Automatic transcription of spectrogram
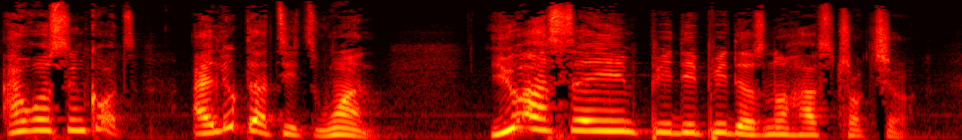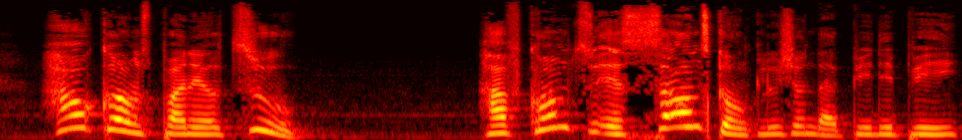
I was in court. I looked at it. One, you are saying PDP does not have structure. How comes panel two have come to a sound conclusion that PDP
